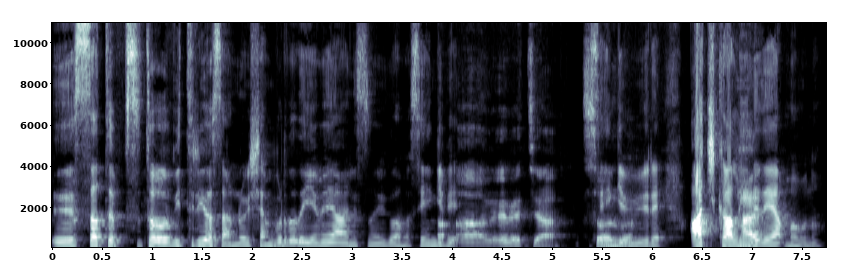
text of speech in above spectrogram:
e, satıp stoğu bitiriyorsan Ruşen burada da yemeği aynısını uygulama. Senin gibi Abi evet ya. senin Sorma. gibi biri. Aç kal yine Her- de yapma bunu.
